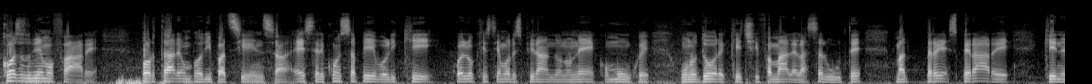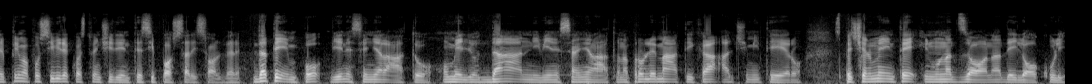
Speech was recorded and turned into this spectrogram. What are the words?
Cosa dobbiamo fare? portare un po' di pazienza essere consapevoli che quello che stiamo respirando non è comunque un odore che ci fa male alla salute, ma per sperare che nel prima possibile questo incidente si possa risolvere. Da tempo viene segnalato, o meglio da anni viene segnalata una problematica al cimitero, specialmente in una zona dei loculi,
